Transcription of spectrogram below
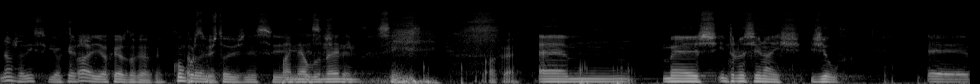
Não, já disse, eu quero. Ah, eu quero, ok, ok. Concordamos percebi. todos nesse. Painel nesse unânime. aspecto. Sim. Ok. Ahm, mas internacionais, Gil, eh,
